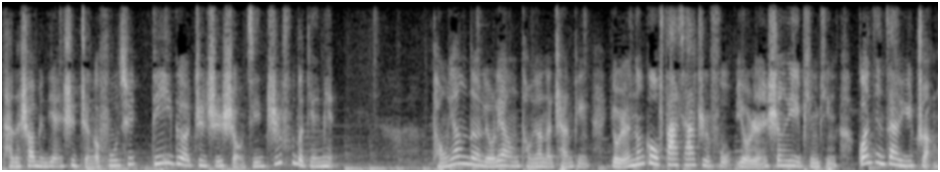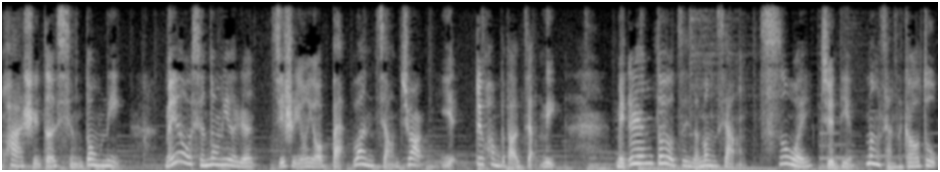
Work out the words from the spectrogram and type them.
他的烧饼店是整个服务区第一个支持手机支付的店面。同样的流量，同样的产品，有人能够发家致富，有人生意平平，关键在于转化时的行动力。没有行动力的人，即使拥有百万奖券，也兑换不到奖励。每个人都有自己的梦想，思维决定梦想的高度。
